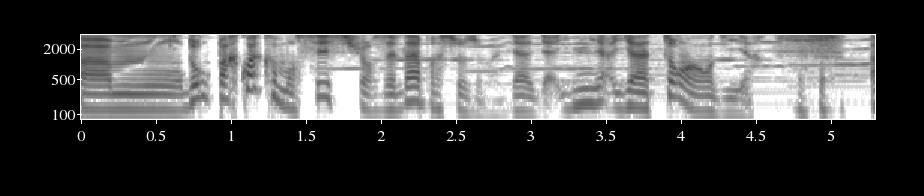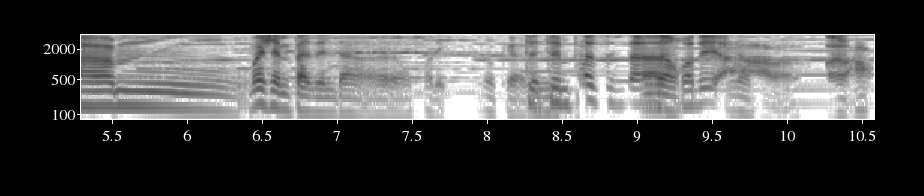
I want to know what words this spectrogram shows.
Euh, donc par quoi commencer sur Zelda Breath of the Wild? Il y a- y, y y tant à en dire. Euh, Moi j'aime pas Zelda euh, en 3D. Donc, euh, T'a- vas-y. T'aimes pas Zelda Non, 3D non. Ah, alors,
